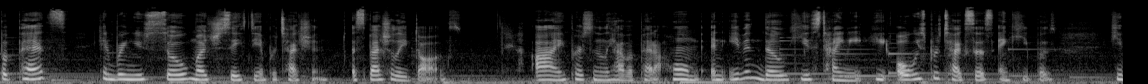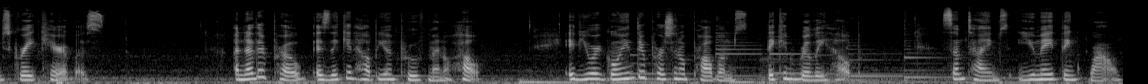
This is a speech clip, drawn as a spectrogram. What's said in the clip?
but pets can bring you so much safety and protection, especially dogs. I personally have a pet at home, and even though he is tiny, he always protects us and keep us, keeps great care of us. Another pro is they can help you improve mental health. If you are going through personal problems, they can really help. Sometimes you may think, wow,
